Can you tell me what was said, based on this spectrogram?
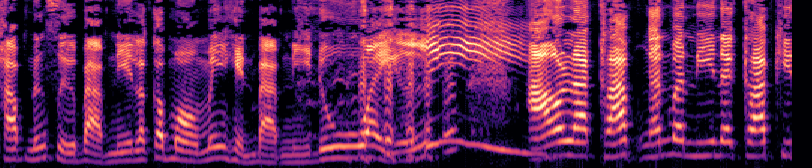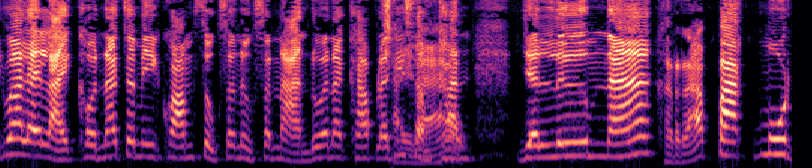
ทับหนังสือแบบนี้แล้วก็มองไม่เห็นแบบนี้ด้วยเอ้ย เอาล่ะครับ งั้นวันนี้นะครับ คิดว่าหลาย ๆ คนน่าจะมีความสุขสนุกสนานด้วยนะครับ และที่ใช่สำแล้วคัญอย่าลืมนะครับปักหมุด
